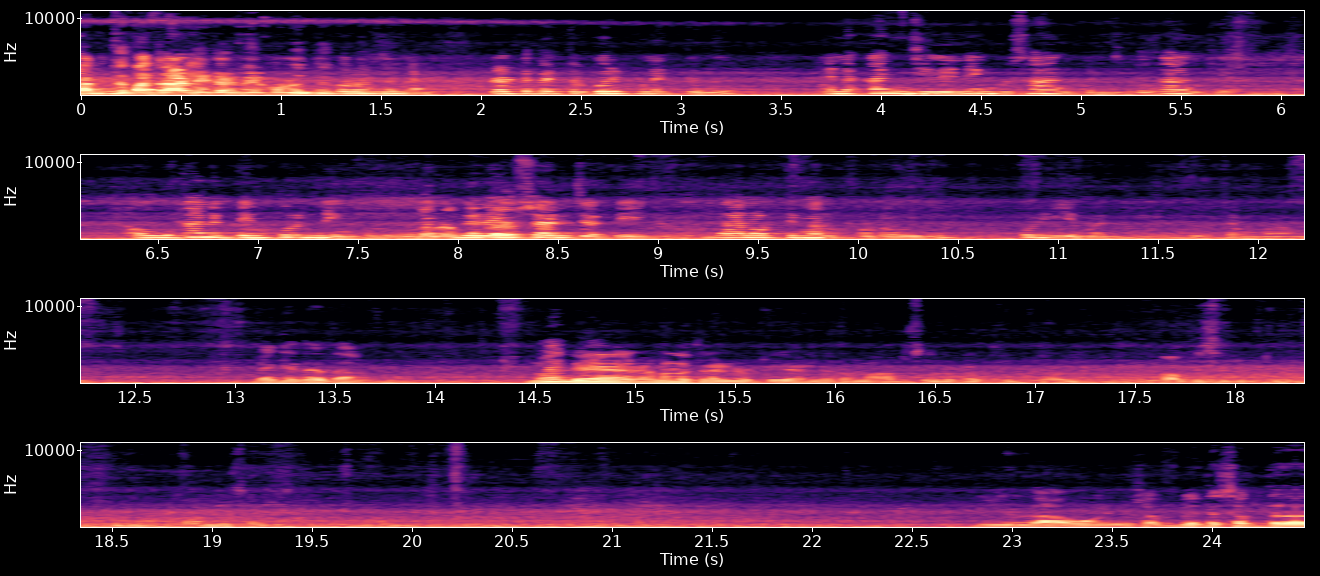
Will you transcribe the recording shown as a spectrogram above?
పత్ర పత్రాలు ಸಾಂಕೆ ಅವು ತಾನೆ ತೆಂಗ್ ಬೇರೆ ಹುಷಾರಿ ನಾನು ಒಟ್ಟಿ ಮನ್ಕೊಂಡು ಕುರಿಯ ಮಂದಿ ಕುರ್ತಮ್ಮ ಮದುವೆ ರಮಣ ಹತ್ರ ಒಟ್ಟಿಗೆ ಅಲ್ಲಿ ನಮ್ಮ ಆಫೀಸ್ ಆಫೀಸ್ ಕಾಂಗ್ರೆಸ್ ಆಫೀಸ್ ಶಬ್ದ ಶಬ್ದದ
